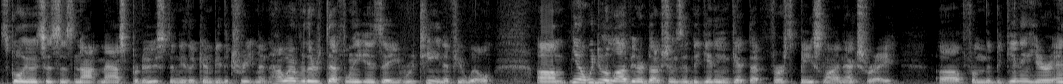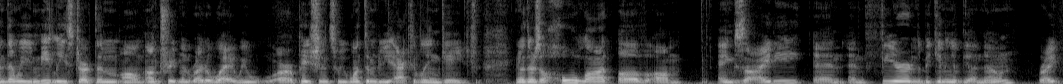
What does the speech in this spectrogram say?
scoliosis is not mass produced, and neither can be the treatment. However, there definitely is a routine, if you will. Um, you know, we do a lot of introductions in the beginning and get that first baseline X-ray. Uh, from the beginning here, and then we immediately start them um, on treatment right away. We our patients we want them to be actively engaged. You know, there's a whole lot of um, anxiety and and fear in the beginning of the unknown, right?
